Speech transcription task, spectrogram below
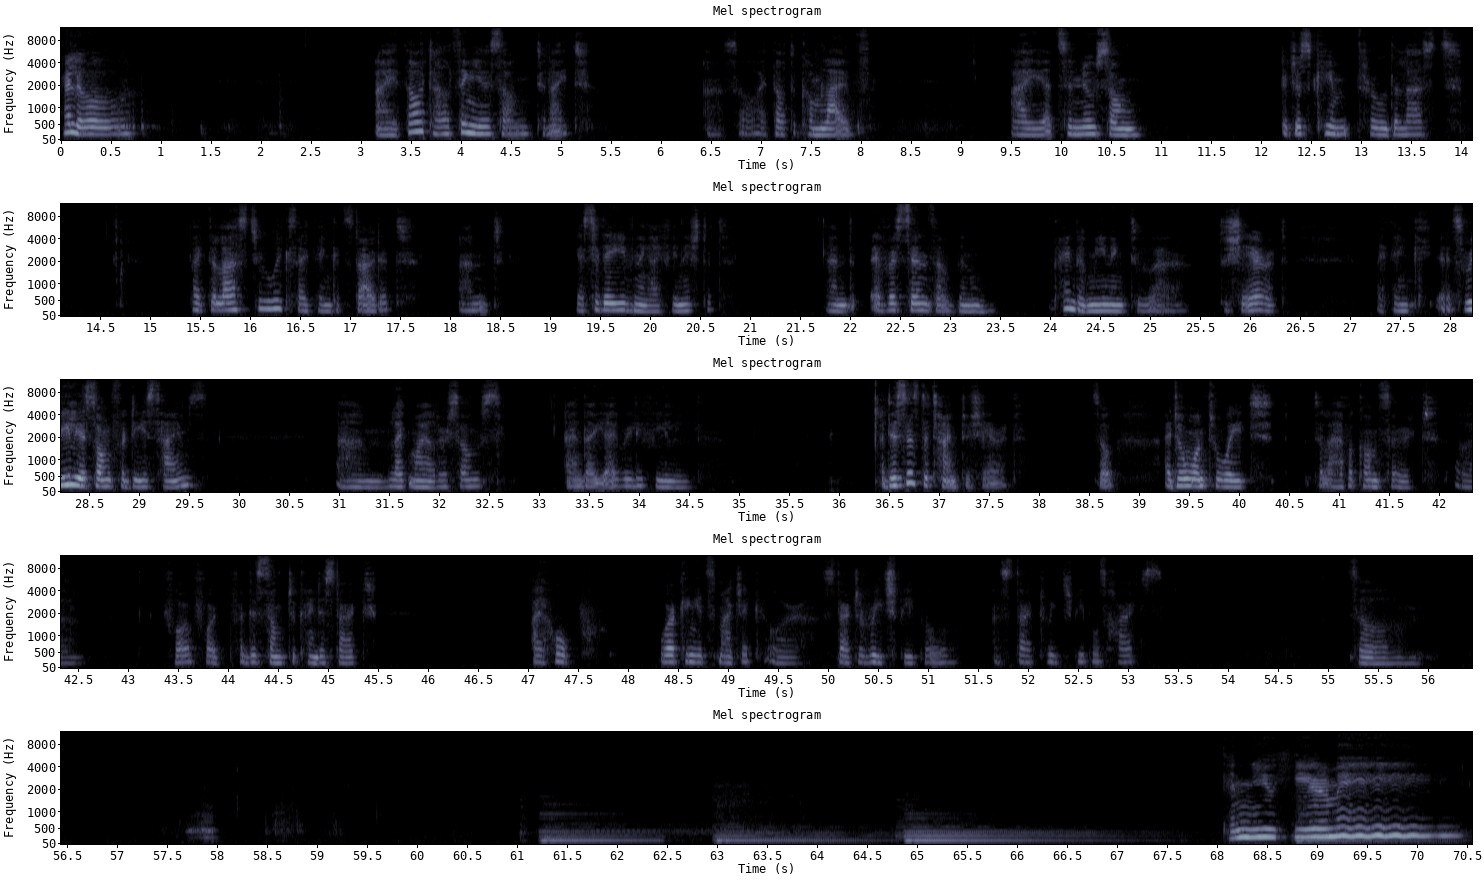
Hello. I thought I'll sing you a song tonight. Uh, so I thought to come live. I it's a new song. It just came through the last like the last two weeks I think it started and yesterday evening I finished it. And ever since I've been kind of meaning to uh, to share it. I think it's really a song for these times um, like my other songs. And I, I really feel this is the time to share it. So I don't want to wait till I have a concert uh, for, for, for this song to kind of start, I hope, working its magic or start to reach people and start to reach people's hearts. So Can you hear me?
